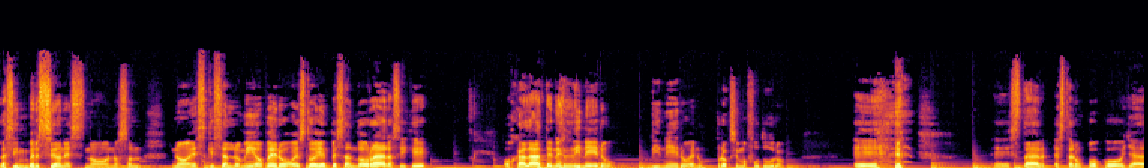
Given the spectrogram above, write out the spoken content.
las inversiones no, no son, no es que sean lo mío, pero estoy empezando a ahorrar, así que ojalá tener dinero, dinero en un próximo futuro. Eh, estar, estar un poco ya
